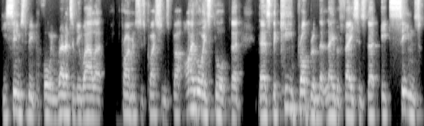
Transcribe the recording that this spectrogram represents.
He seems to be performing relatively well at Prime Minister's questions. But I've always thought that there's the key problem that Labour faces that it seems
